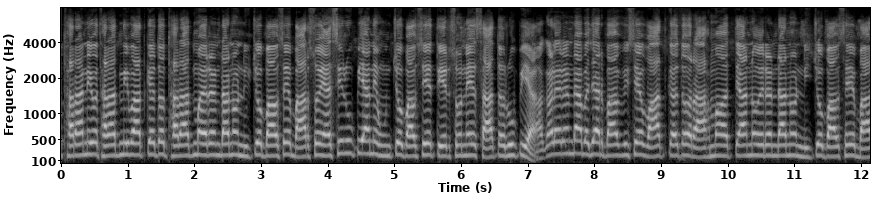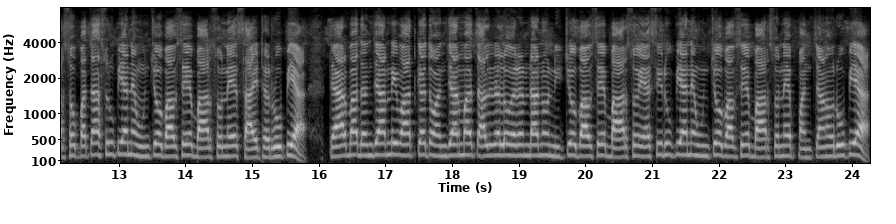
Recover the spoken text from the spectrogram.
થરાની થરાદની વાત કરીએ તો થરાદમાં એરંડાનો નીચો ભાવ છે બારસો એંસી રૂપિયા અને ઊંચો ભાવ છે તેરસો ને સાત રૂપિયા. આગળ એરંડા બજાર ભાવ વિશે વાત કરીએ તો રાહમાં અત્યારનો એરંડાનો નીચો ભાવ છે બારસો પચાસ રૂપિયા અને ઊંચો ભાવ છે બારસો ને સાઠ રૂપિયા. ત્યારબાદ અંજારની વાત કરીએ તો અંજારમાં ચાલી રહેલો એરંડાનો નીચો ભાવ છે બારસો એંસી રૂપિયા અને ઊંચો ભાવ છે બારસો ને પંચાણું રૂપિયા.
